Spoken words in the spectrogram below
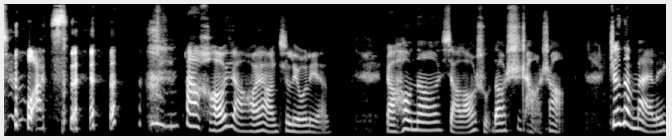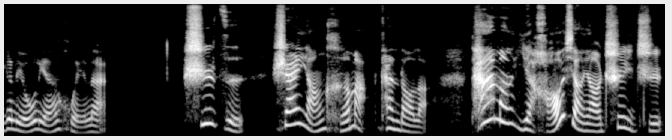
哇塞，他好想好想吃榴莲。然后呢，小老鼠到市场上，真的买了一个榴莲回来。狮子、山羊、河马看到了，他们也好想要吃一吃。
